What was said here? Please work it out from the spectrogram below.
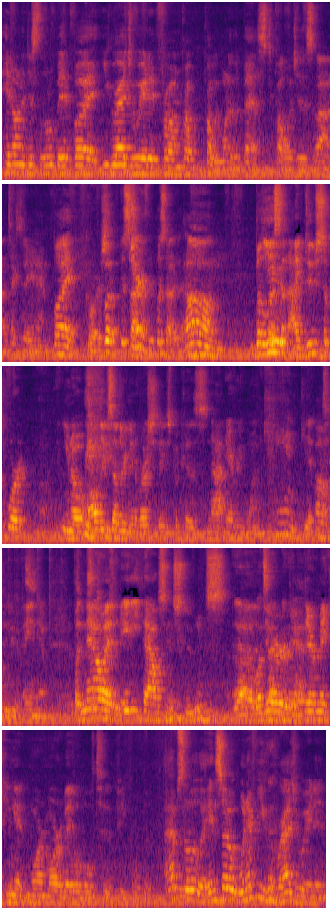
hit on it just a little bit, but you graduated from prob- probably one of the best colleges, uh, Texas A and M. But, Of course. but besides, Sure. besides that, um, But you- listen, I do support, you know, all these other universities because not everyone can get Oh, to A and M. But now at eighty thousand students, Yeah, uh, they're? Yeah. they're making it more and more available to people. That, Absolutely. And so, whenever you graduated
